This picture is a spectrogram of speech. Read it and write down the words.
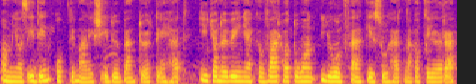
ami az idén optimális időben történhet, így a növények várhatóan jól felkészülhetnek a télre.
